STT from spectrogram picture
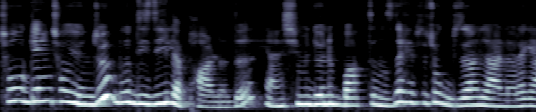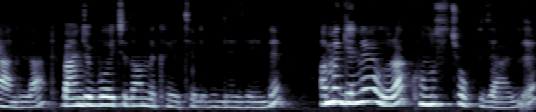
Çoğu genç oyuncu bu diziyle parladı. Yani şimdi dönüp baktığınızda hepsi çok güzel yerlere geldiler. Bence bu açıdan da kaliteli bir diziydi. Ama genel olarak konusu çok güzeldi.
